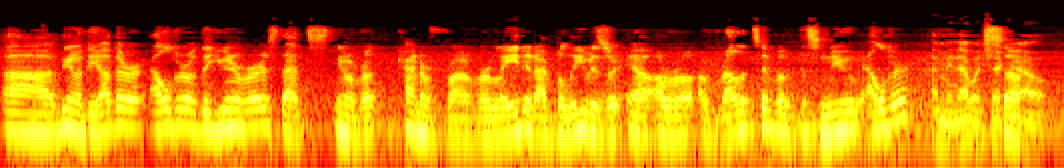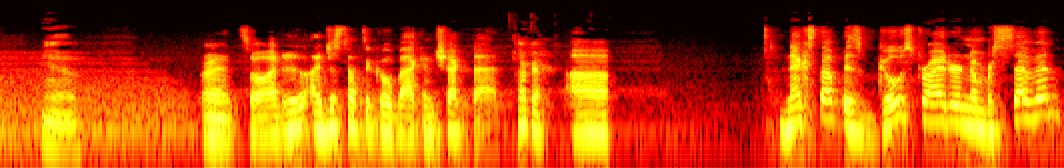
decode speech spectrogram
Uh, you know, the other elder of the universe that's you know re- kind of uh, related. I believe is a, a, a relative of this new elder. I mean, that would check So- out. Yeah. Right. So I, I just have to go back and check that. Okay. Uh, next up is Ghost Rider number seven.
